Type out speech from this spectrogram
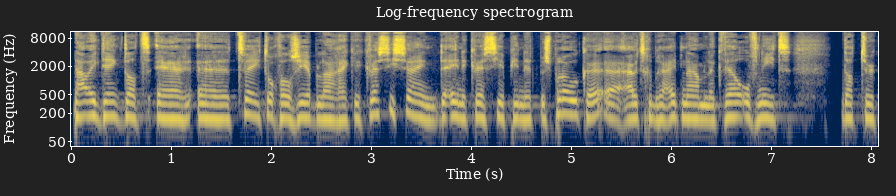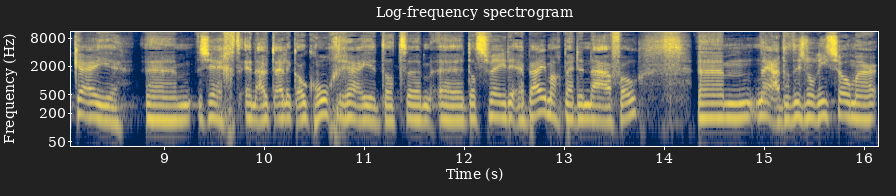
Nou, ik denk dat er uh, twee toch wel zeer belangrijke kwesties zijn. De ene kwestie heb je net besproken, uh, uitgebreid, namelijk wel of niet dat Turkije um, zegt, en uiteindelijk ook Hongarije, dat, um, uh, dat Zweden erbij mag bij de NAVO. Um, nou ja, dat is nog niet zomaar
